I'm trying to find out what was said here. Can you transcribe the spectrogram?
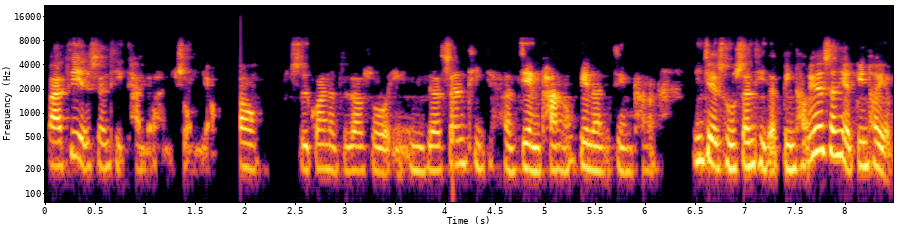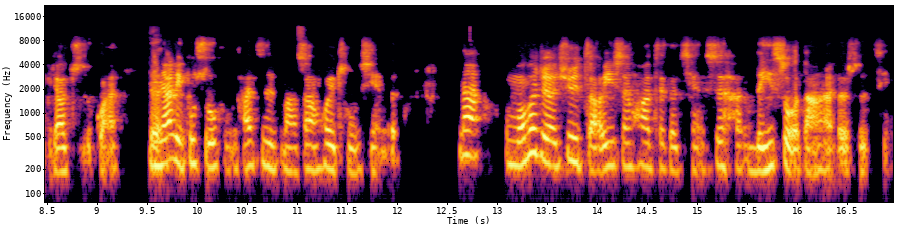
把自己的身体看得很重要，要直观的知道说，你你的身体很健康，变得很健康，你解除身体的病痛，因为身体的病痛也比较直观。你哪里不舒服，它是马上会出现的。那我们会觉得去找医生花这个钱是很理所当然的事情，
